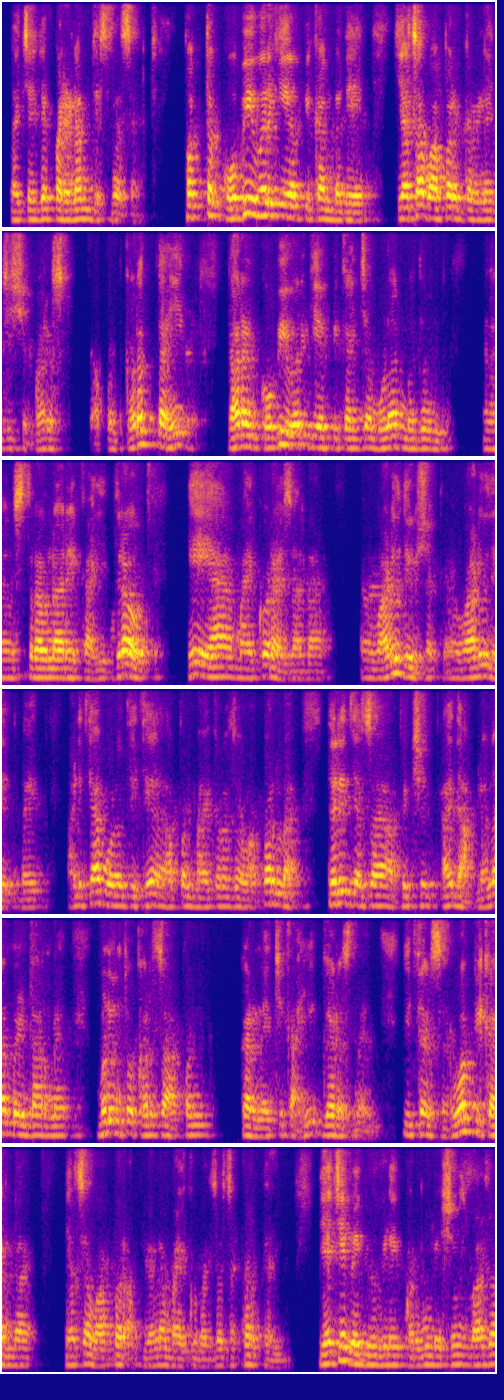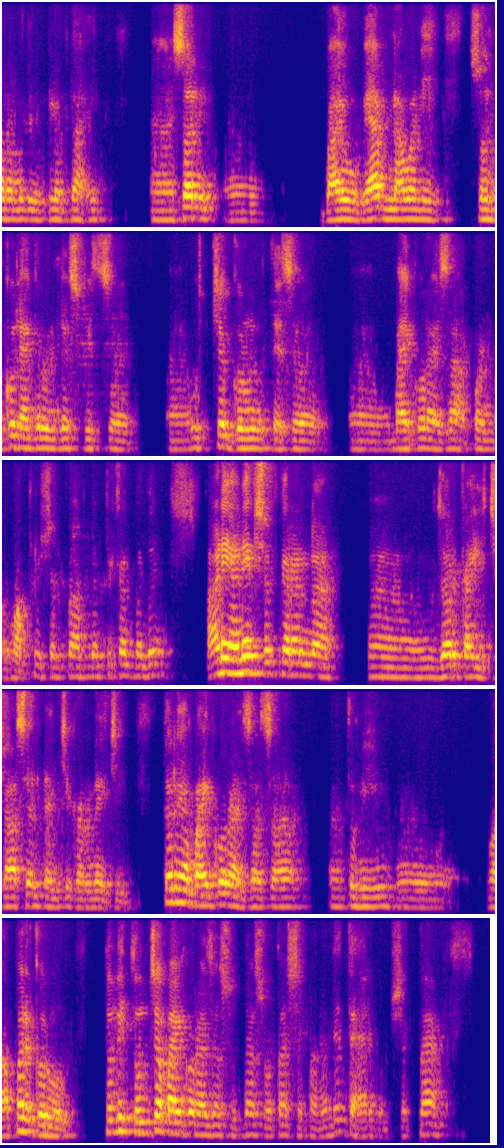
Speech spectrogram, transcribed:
त्याचे जे परिणाम दिसण्यासाठी. फक्त कोबी वर्गीय पिकांमध्ये याचा वापर करण्याची शिफारस आपण करत नाही. कारण कोबी वर्गीय पिकांच्या मुळांमधून स्त्रवणारे काही द्रव हे या मायक्रोरायझाला वाढू देऊ शक वाढू देत नाहीत. आणि त्यामुळे तिथे आपण मायक्रोरायझा वापरला तरी त्याचा अपेक्षित फायदा आपल्याला मिळणार नाही. म्हणून तो खर्च आपण करण्याची काही गरज नाही. इतर सर्व पिकांना याचा वापर आपल्याला मायक्रोरायझाचा करता येईल. याचे वेगवेगळे फॉर्म्युलेशन बाजारामध्ये उपलब्ध आहेत. अं, सन बायो वॅब नावाने सोनकोल अॅग्रो इंडस्ट्रीजचं उच्च गुणवत्तेचं मायक्रोरायझा आपण वापरू शकतो आपल्या पिकांमध्ये. आणि अनेक शेतकऱ्यांना जर काही इच्छा असेल त्यांची करण्याची तर या मायक्रोरायझाचा तुम्ही वापर करून तुम्ही तुमचं मायक्रोरायझा सुद्धा स्वतः शेतामध्ये तयार करू शकता.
